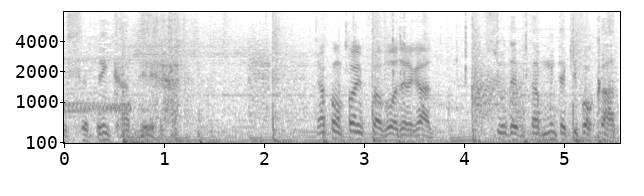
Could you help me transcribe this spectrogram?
Isso é brincadeira. Me acompanhe, por favor, delegado. O senhor deve estar muito equivocado.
